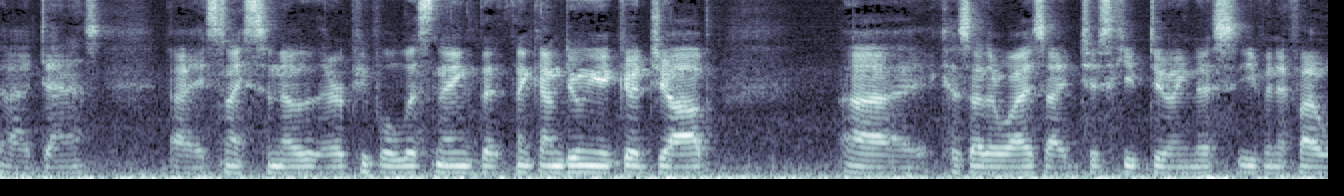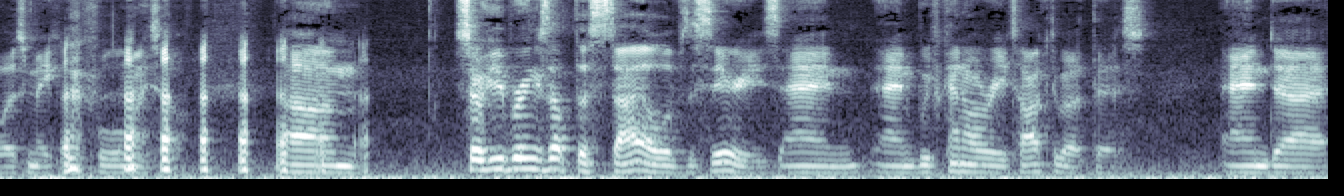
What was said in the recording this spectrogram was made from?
uh, dennis uh, it's nice to know that there are people listening that think i'm doing a good job because otherwise I'd just keep doing this, even if I was making a fool of myself. Um, so he brings up the style of the series, and and we've kind of already talked about this, and uh,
